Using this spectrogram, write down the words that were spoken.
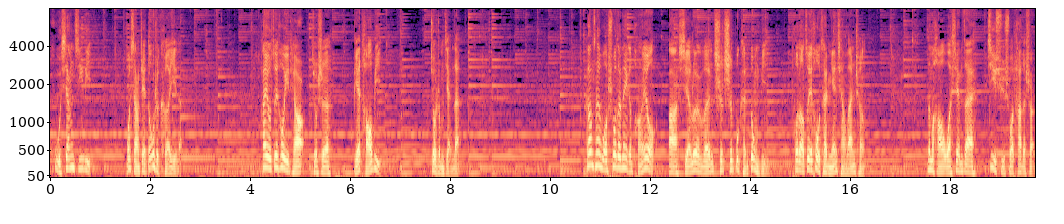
互相激励。我想这都是可以的。还有最后一条就是别逃避。就这么简单。刚才我说的那个朋友啊，写论文迟迟不肯动笔，拖到最后才勉强完成。那么好，我现在继续说他的事儿。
